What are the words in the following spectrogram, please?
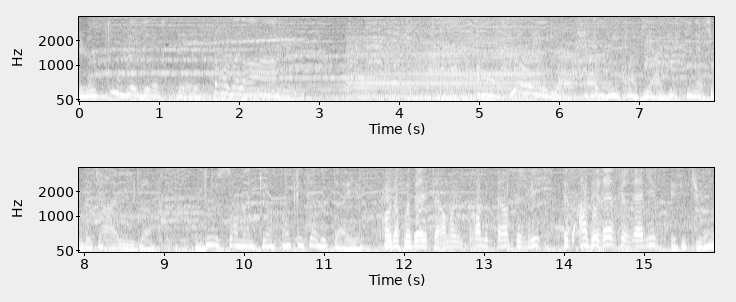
le WFC s'envolera en Floride, dans une croisière à destination des Caraïbes. 200 mannequins sans critères de taille Model, c'est vraiment une grande expérience que je vis. C'est un des rêves que je réalise. effectueront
